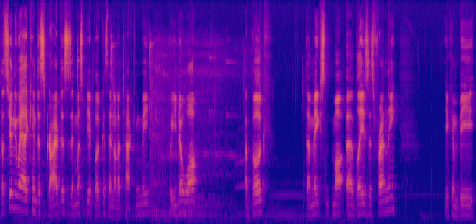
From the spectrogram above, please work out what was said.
That's the only way I can describe this is it must be a bug because they're not attacking me. But you know what? A bug that makes uh, blazes friendly, you can be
